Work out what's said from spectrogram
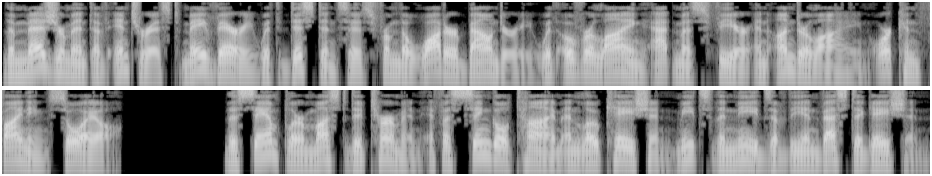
The measurement of interest may vary with distances from the water boundary with overlying atmosphere and underlying or confining soil. The sampler must determine if a single time and location meets the needs of the investigation,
